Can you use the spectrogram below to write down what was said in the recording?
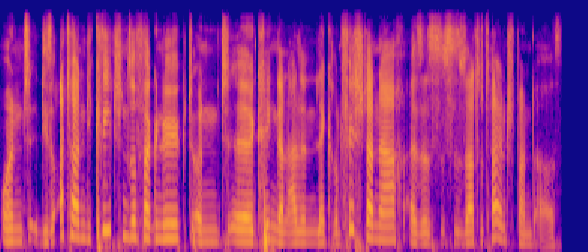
und diese Ottern, die quietschen so vergnügt und äh, kriegen dann alle einen leckeren Fisch danach. Also es, es sah total entspannt aus.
